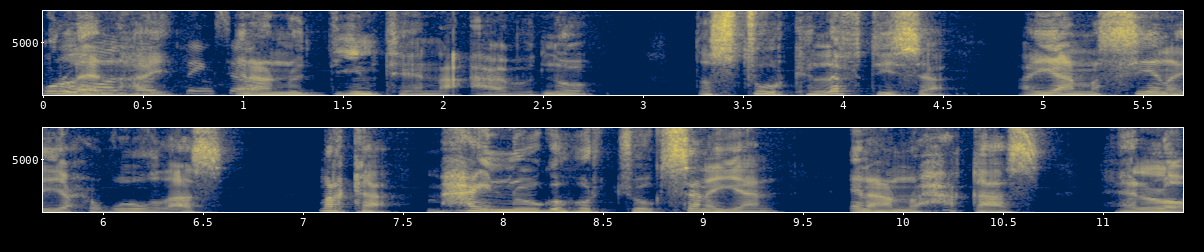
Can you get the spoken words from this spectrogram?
u leenahay inaannu diinteenna caabudno dastuurka laftiisa ayaana siinaya xuquuqdaas. Marka maxay nooga hor joogsanayaan inaannu xaqaas hello?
